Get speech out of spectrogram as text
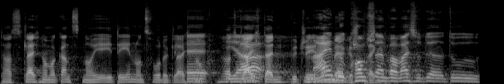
Da hast du gleich nochmal ganz neue Ideen und es wurde gleich Äh, noch, hat ja, gleich dein Budget nein, noch mehr du kommst einfach, weißt du, du, du,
